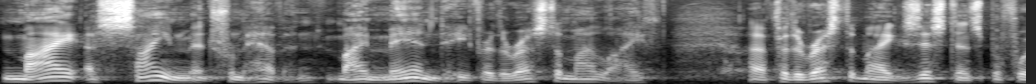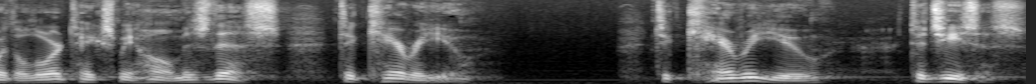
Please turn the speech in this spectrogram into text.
my assignment from heaven, my mandate for the rest of my life, uh, for the rest of my existence before the Lord takes me home, is this to carry you, to carry you to Jesus,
